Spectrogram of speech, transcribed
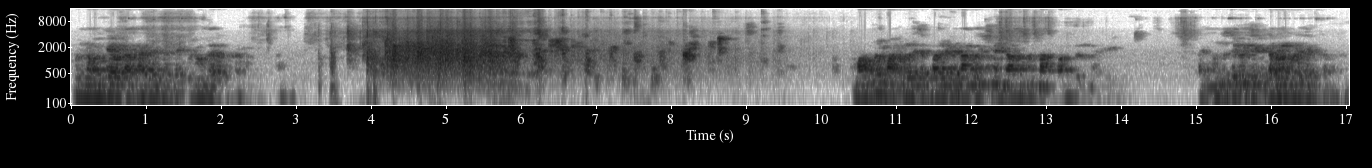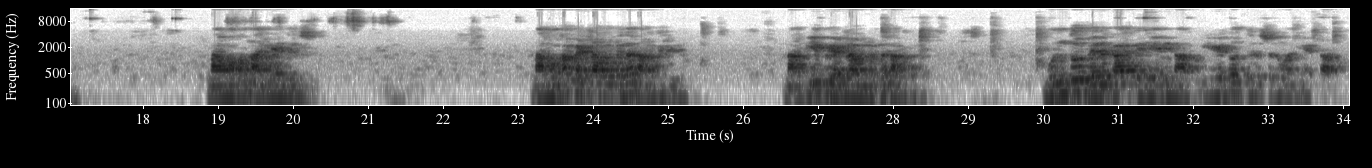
ఉన్న ఒకే ఒక అవకాశం ఏంటంటే గురువు గారు మామూలు మాటలు చెప్పాలంటే నా గురించి నేను దాచుకున్న నాకు పంపులు ఉన్నాయి. అది ముందు తెలుగు చెప్పి తమిళం కూడా చెప్తాను. నా మొహం నాకేం తెలుసు. నా ముఖం ఎట్లా ఉంటుందో నాకు తెలియదు నా వీపు ఎట్లా ఉంటుందో నాకు తెలియదు ముందు వెనుక తెలియని నాకు ఏదో తెలుసును అని ఎట్లా అనుకోను.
